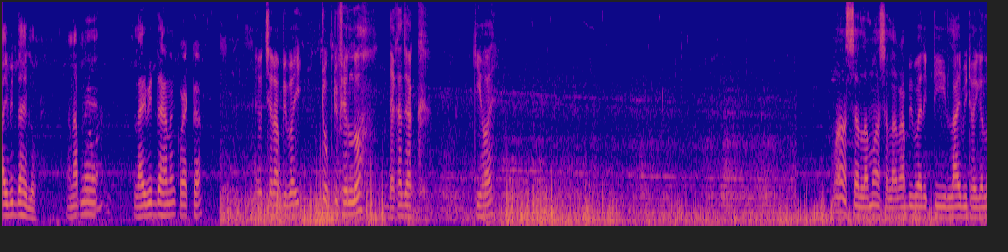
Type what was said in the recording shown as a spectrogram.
লাইভিট দেখাইলো। মানে আপনি লাইভিট দেখান কয়েকটা। হচ্ছে রাব্বি ভাই, টপটি ফেলল। দেখা যাক কি হয়। মাশাল্লাহ মাশাল্লাহ, রাব্বি ভাইয়ের একটি লাইভ হিট হয়ে গেল।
